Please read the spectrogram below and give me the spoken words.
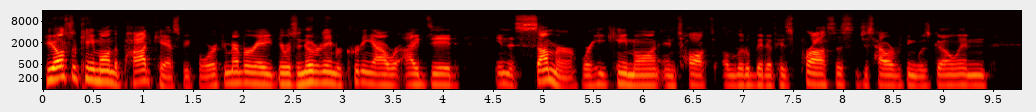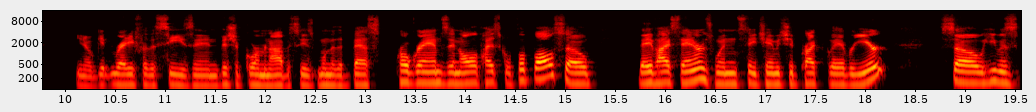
He also came on the podcast before. If you remember, a there was a Notre Dame recruiting hour I did in the summer where he came on and talked a little bit of his process, just how everything was going, you know, getting ready for the season. Bishop Gorman obviously is one of the best programs in all of high school football, so they have high standards, win state championship practically every year. So he was,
